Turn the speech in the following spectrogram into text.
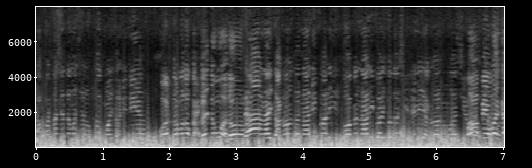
આ પડતા ખેતરમાં છે ઉપર પાણી કાઢી દઈએ પડતામાં તો કાઢાય તો ના ના નાની પાડી તો આગળ નાની પાડી તો સીધે નહીં વાળી.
